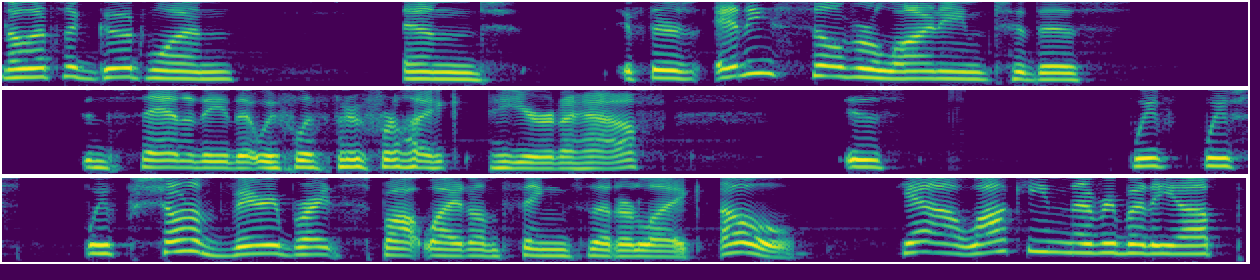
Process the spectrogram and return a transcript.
No, that's a good one. And if there's any silver lining to this insanity that we've lived through for like a year and a half is we've we've we've shown a very bright spotlight on things that are like, oh, yeah, locking everybody up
